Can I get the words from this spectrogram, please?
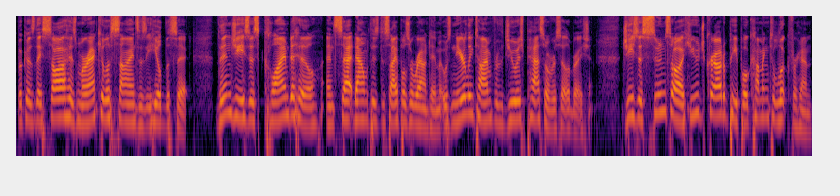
because they saw his miraculous signs as he healed the sick. Then Jesus climbed a hill and sat down with his disciples around him. It was nearly time for the Jewish Passover celebration. Jesus soon saw a huge crowd of people coming to look for him.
